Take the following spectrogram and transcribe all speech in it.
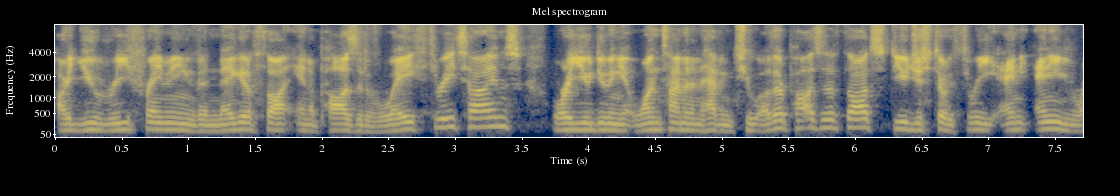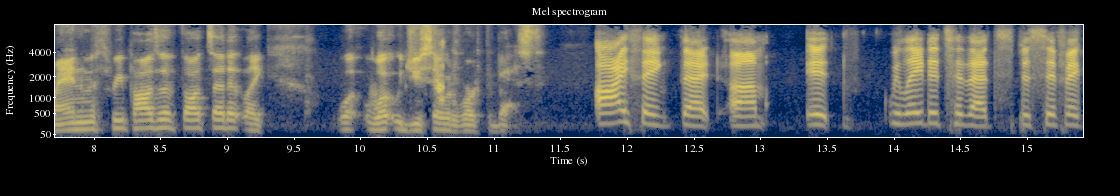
are you reframing the negative thought in a positive way three times, or are you doing it one time and then having two other positive thoughts? Do you just throw three any any random three positive thoughts at it? Like, what what would you say would work the best? I think that um, it related to that specific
